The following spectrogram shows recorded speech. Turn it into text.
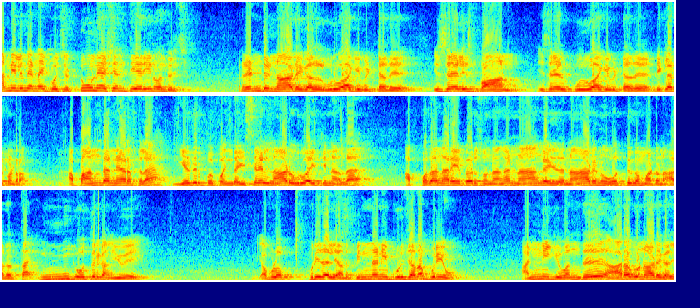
அன்னிலேருந்து என்ன போச்சு? டூ நேஷன் தியரின்னு வந்துருச்சு. ரெண்டு நாடுகள் உருவாகி விட்டது. இஸ்ரேல் இஸ் பான் இஸ்ரேல் உருவாகி விட்டது. டிக்ளேர் பண்ணுறான் அப்போ அந்த நேரத்தில் எதிர்ப்பு இப்போ இந்த இஸ்ரேல் நாடு உருவாகிருச்சுனால அப்போ தான் நிறைய பேர் சொன்னாங்க நாங்கள் இதை நாடுன்னு ஒத்துக்க மாட்டோம் அதைத்தான் இன்னைக்கு ஒத்துருக்காங்க யூஏ எவ்வளோ புரியுதா இல்லையா? அந்த பின்னணி புரிஞ்சாதான் புரியும். அன்னைக்கு வந்து அரபு நாடுகள்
